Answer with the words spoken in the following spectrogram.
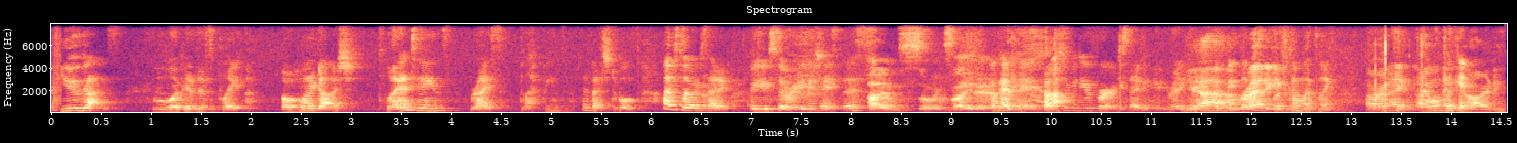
you guys, look at this plate. Oh my gosh. Plantains, rice, black beans, and vegetables. I'm so excited. Are you so ready to taste this? I am so excited. Okay, okay. What should we do first? Exciting. Are you ready? Yeah, Come with me. I'm Let's- ready. Let's come with me. All right, I want to Okay. eat already.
